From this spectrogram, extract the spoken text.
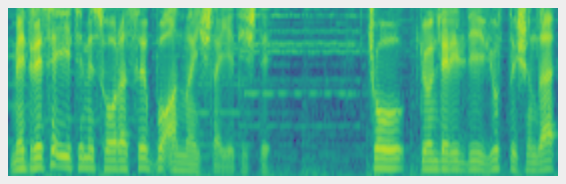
medrese eğitimi sonrası bu anlayışla yetişti. Çoğu gönderildiği yurt dışında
